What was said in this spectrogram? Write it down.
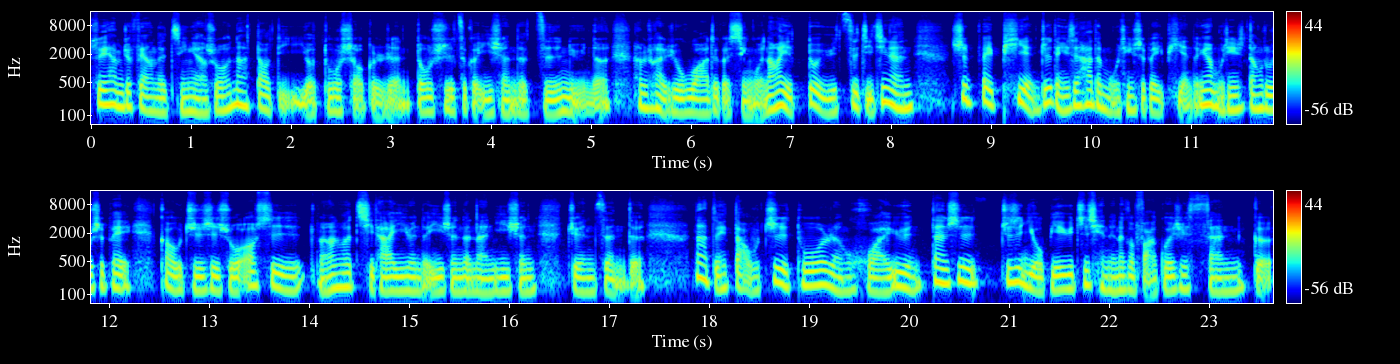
所以他们就非常的惊讶，说：“那到底有多少个人都是这个医生的子女呢？”他们就开始去挖这个新闻，然后也对于自己竟然是被骗，就等于是他的母亲是被骗的，因为他母亲是当初是被告知是说：“哦，是比方说其他医院的医生的男医生捐赠的。”那等于导致多人怀孕，但是就是有别于之前的那个法规是三个。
